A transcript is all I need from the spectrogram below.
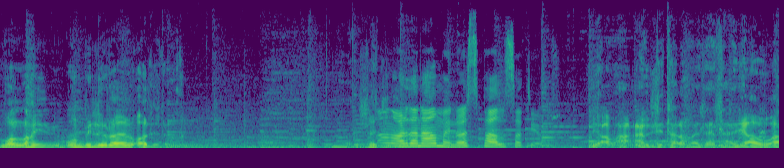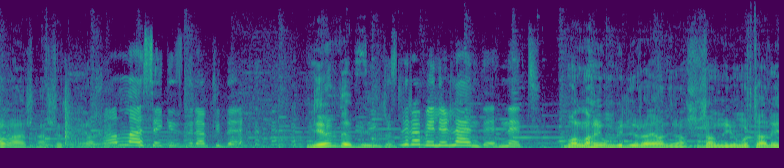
Vallahi 11 liraya alırım. O Şey, zaman oradan almayın orası pahalı satıyor. Ya hangi tarafa sen ya vallahi sözü bırakayım. Vallahi 8 lira pide. Nerede bizde? 8 lira belirlendi net. Vallahi 11 liraya alıyorum susamlı yumurtalı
